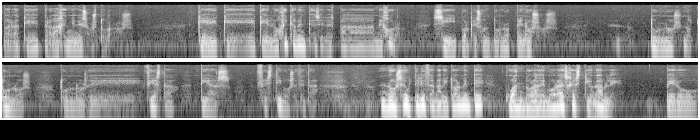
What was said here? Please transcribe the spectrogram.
para que trabajen en esos turnos, que, que, lógicamente se les paga mejor, sí, porque son turnos penosos, turnos nocturnos, turnos de fiesta, días festivos, etc. No se utilizan habitualmente cuando la demora es gestionable, pero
